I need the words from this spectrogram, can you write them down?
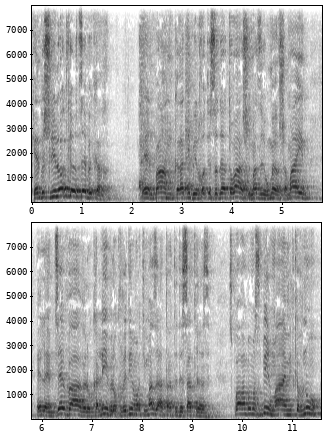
כן, ושלילות כיוצא בכך. כן, פעם קראתי בהלכות יסודי התורה, שמה זה אומר, השמיים, אין להם צבע ולא קלים ולא כבדים, אמרתי, מה זה דה סתרי הזה? אז פה הרמב"ם מסביר מה הם התכוונו,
